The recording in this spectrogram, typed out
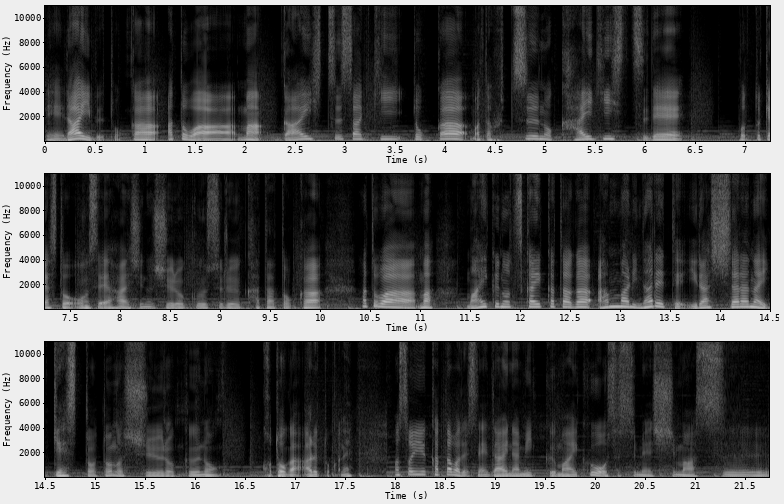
えー、ライブとか、あとは、まあ、外出先とか、また普通の会議室で、ポッドキャスト、音声配信の収録する方とか、あとは、まあ、マイクの使い方があんまり慣れていらっしゃらないゲストとの収録のことがあるとかね、まあ、そういう方はですね、ダイナミックマイクをお勧めします。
